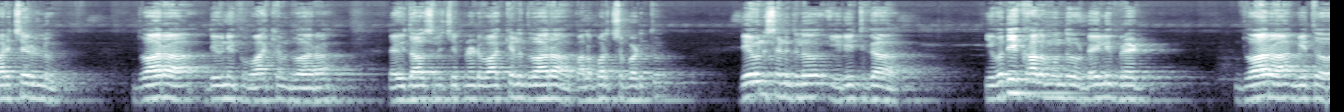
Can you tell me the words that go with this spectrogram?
పరిచర్లు ద్వారా దేవుని యొక్క వాక్యం ద్వారా దైవదాసులు చెప్పిన వాక్యాల ద్వారా బలపరచబడుతూ దేవుని సన్నిధిలో ఈ రీతిగా ఈ ఉదయకాలం ముందు డైలీ బ్రెడ్ ద్వారా మీతో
